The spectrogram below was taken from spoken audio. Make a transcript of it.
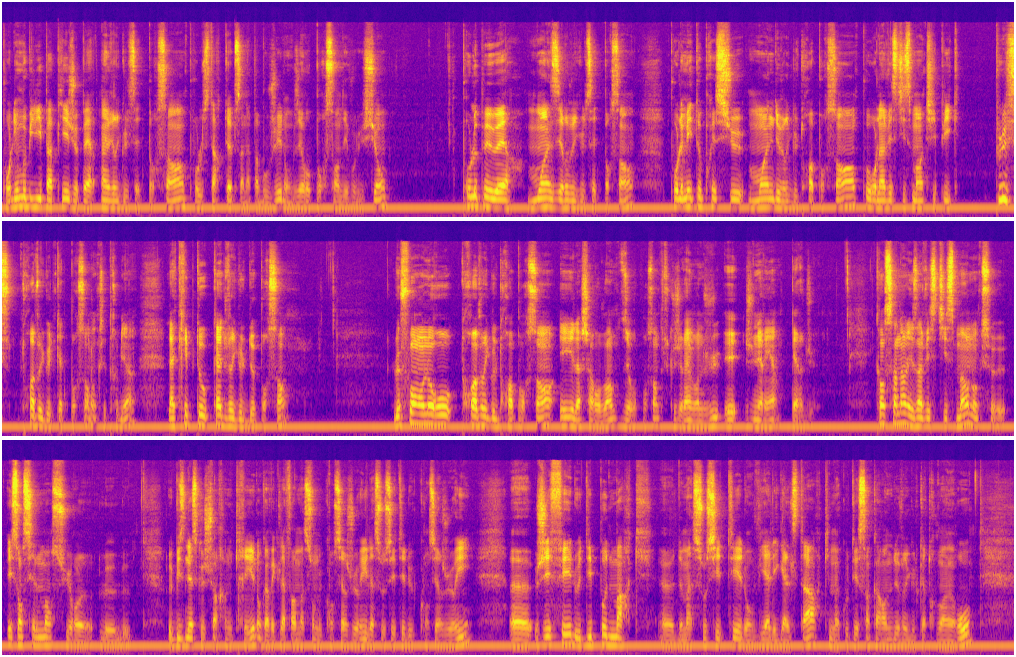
Pour l'immobilier papier, je perds 1,7%. Pour le startup, ça n'a pas bougé, donc 0% d'évolution. Pour le PER, moins 0,7%. Pour les métaux précieux, moins 2,3%. Pour l'investissement typique, plus 3,4%, donc c'est très bien. La crypto, 4,2%. Le fonds en euros, 3,3%. Et l'achat-revente, 0%, puisque j'ai rien vendu et je n'ai rien perdu. Concernant les investissements, donc essentiellement sur euh, le, business que je suis en train de créer, donc avec la formation de conciergerie, la société de conciergerie, euh, j'ai fait le dépôt de marque euh, de ma société donc via LegalStar qui m'a coûté 142,80 euros.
